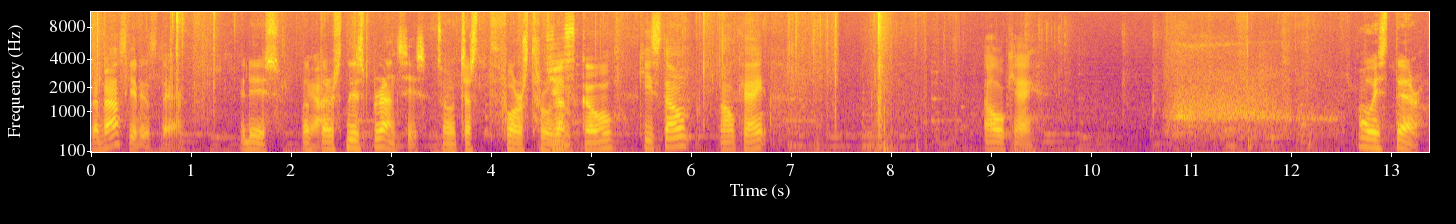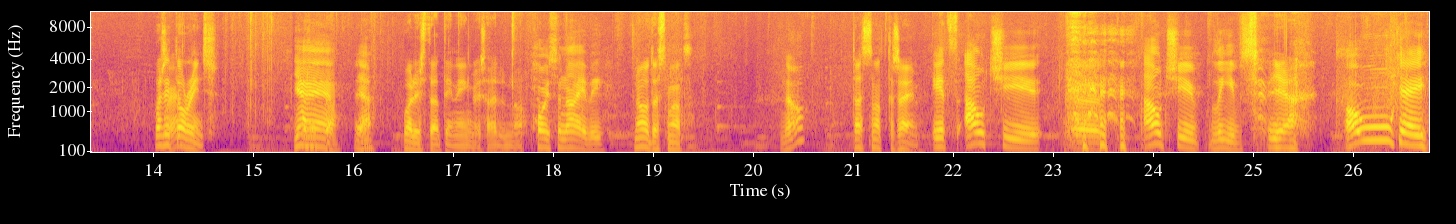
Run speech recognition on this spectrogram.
The basket is there. It is, but Yeah. there's these branches, so just force through Just go. Keystone. Okay. Okay. them. Oh, it's there. Was it orange? Yeah, yeah, yeah, Yeah. What is that in English? I don't know. Poison ivy. No, that's not. No? That's not the same. It's ouchie, uh, ouchie leaves. Yeah. Okay,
